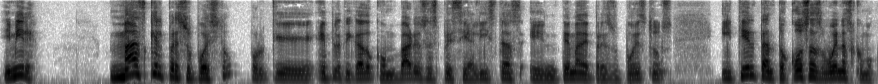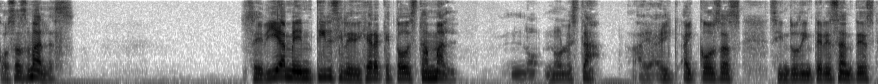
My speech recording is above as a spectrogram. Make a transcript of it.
Y mire, más que el presupuesto, porque he platicado con varios especialistas en tema de presupuestos y tiene tanto cosas buenas como cosas malas, sería mentir si le dijera que todo está mal. No, no lo está. Hay, cosas sin duda interesantes,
